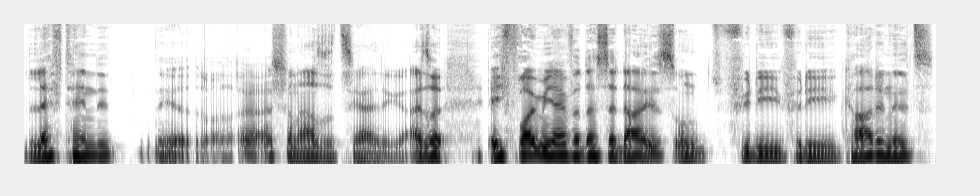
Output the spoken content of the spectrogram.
Left-handed. Ja, schon asozial, Digga. Also ich freue mich einfach, dass er da ist und für die, für die Cardinals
